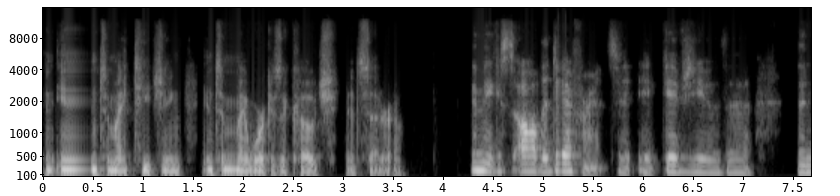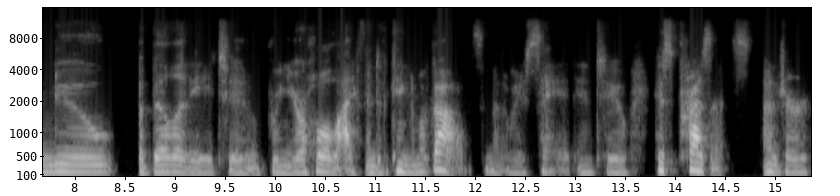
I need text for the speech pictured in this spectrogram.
and into my teaching, into my work as a coach, etc. It makes all the difference. It, it gives you the the new ability to bring your whole life into the kingdom of God. It's another way to say it, into His presence, under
